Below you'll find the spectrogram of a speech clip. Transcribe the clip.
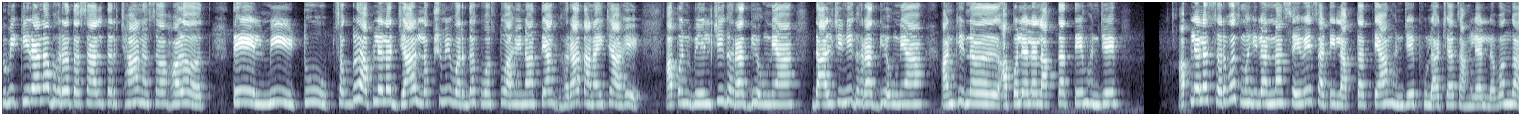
तुम्ही किराणा भरत असाल तर छान असं हळद तेल मीठ तूप सगळं आपल्याला ज्या लक्ष्मीवर्धक वस्तू आहे ना त्या घरात आणायच्या आहे. आपण वेलची घरात घेऊन या दालचिनी घरात घेऊन या आणखीन आपल्याला लागतात ते म्हणजे आपल्याला सर्वच महिलांना सेवेसाठी लागतात त्या म्हणजे फुलाच्या चांगल्या लवंगा.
